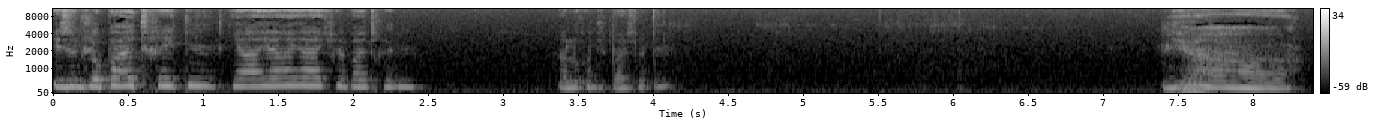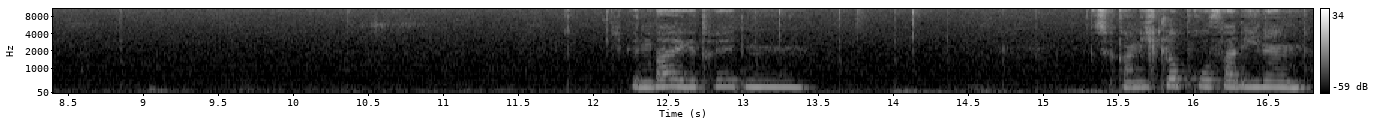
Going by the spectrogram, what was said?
Diesen Club beitreten. Ja, ja, ja, ich will beitreten. Hallo, kann ich beitreten? Ja. Ich bin beigetreten. Jetzt kann ich Club verdienen.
